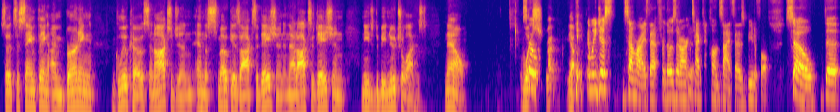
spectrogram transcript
So it's the same thing. I'm burning glucose and oxygen, and the smoke is oxidation, and that oxidation needs to be neutralized. Now, what? So- stre- yeah. Can can we just summarize that for those that aren't Yeah. technical in science? That is beautiful. So the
